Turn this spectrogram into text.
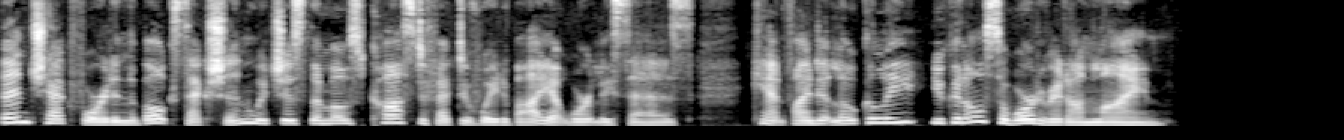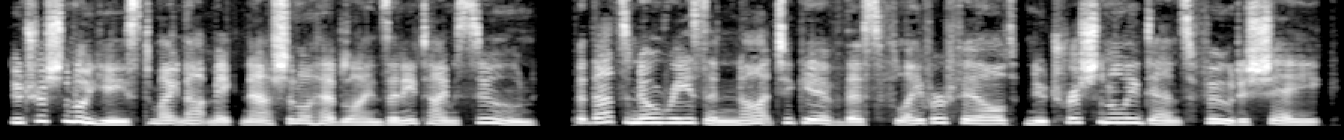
Then check for it in the bulk section, which is the most cost effective way to buy it, Wortley says. Can't find it locally? You can also order it online. Nutritional yeast might not make national headlines anytime soon, but that's no reason not to give this flavor filled, nutritionally dense food a shake.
